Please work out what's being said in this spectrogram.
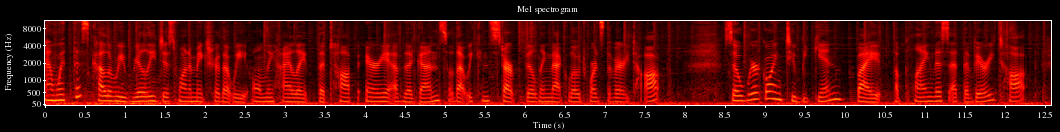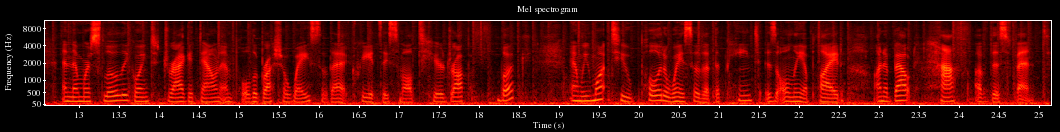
And with this color, we really just want to make sure that we only highlight the top area of the gun so that we can start building that glow towards the very top. So we're going to begin by applying this at the very top and then we're slowly going to drag it down and pull the brush away so that creates a small teardrop look. And we want to pull it away so that the paint is only applied on about half of this vent.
